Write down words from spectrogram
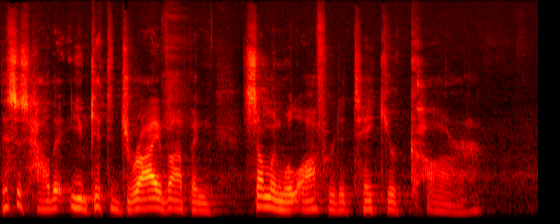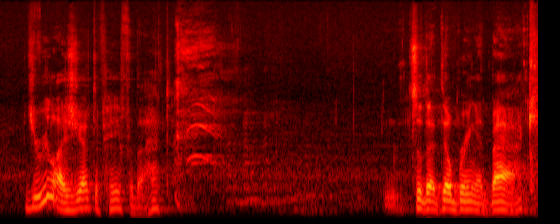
this is how that you get to drive up and someone will offer to take your car. Did you realize you have to pay for that? so that they'll bring it back.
